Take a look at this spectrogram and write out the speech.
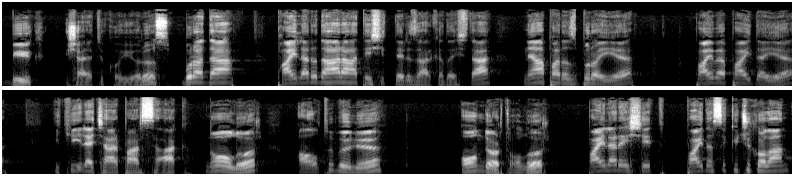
büyük işareti koyuyoruz. Burada payları daha rahat eşitleriz arkadaşlar. Ne yaparız burayı? Pay ve paydayı 2 ile çarparsak ne olur? 6 bölü 14 olur. Paylar eşit. Paydası küçük olan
